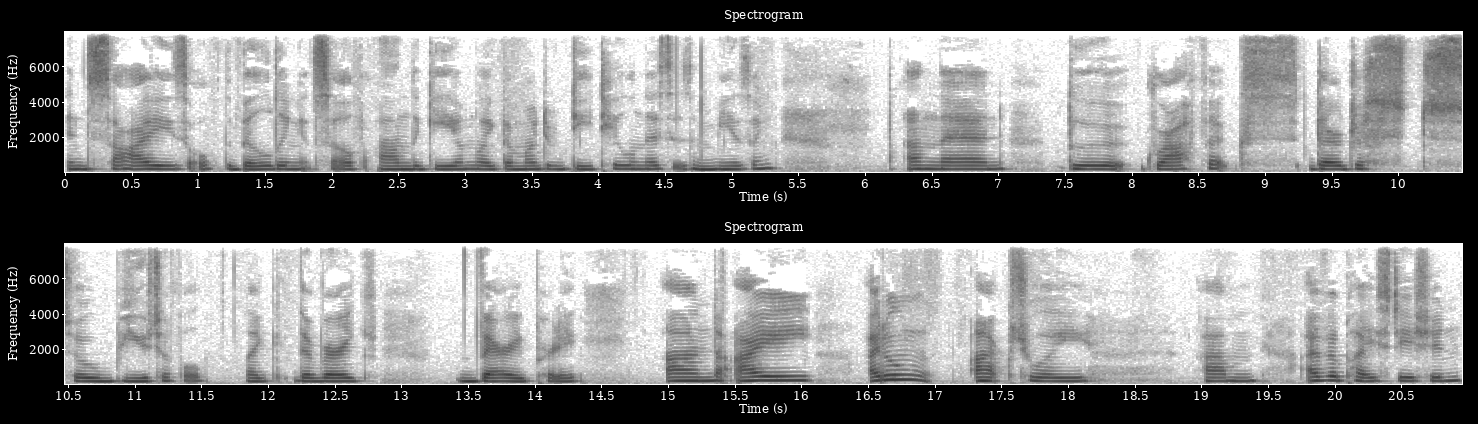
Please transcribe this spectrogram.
in size of the building itself and the game. Like the amount of detail in this is amazing. And then the graphics, they're just so beautiful. Like they're very very pretty. And I I don't actually um I have a PlayStation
